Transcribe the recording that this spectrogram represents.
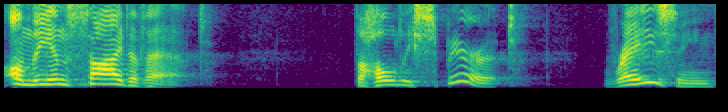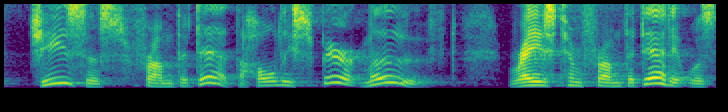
on the inside of that? The Holy Spirit raising Jesus from the dead. The Holy Spirit moved, raised him from the dead. It was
